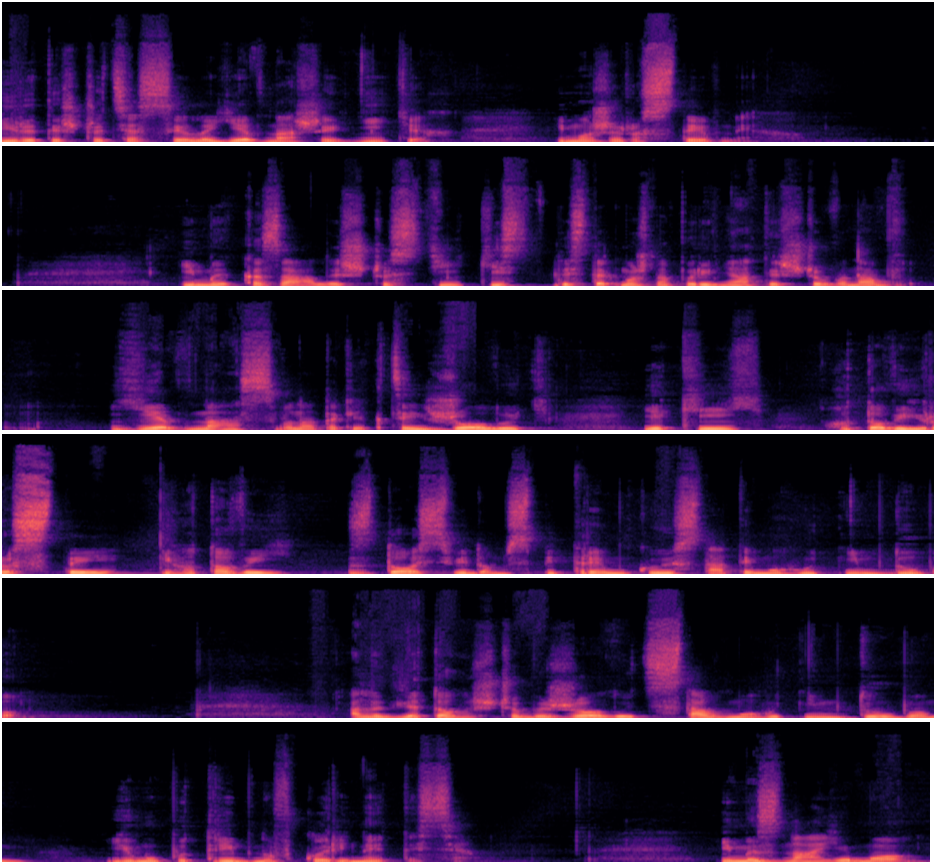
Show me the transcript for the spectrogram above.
вірити, що ця сила є в наших дітях і може рости в них. І ми казали, що стійкість десь так можна порівняти, що вона є в нас, вона так як цей жолудь, який готовий рости і готовий з досвідом, з підтримкою стати могутнім дубом. Але для того, щоб жолудь став могутнім дубом, йому потрібно вкорінитися. І ми знаємо,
